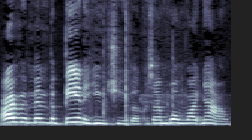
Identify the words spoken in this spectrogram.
I remember being a YouTuber because I'm one right now.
